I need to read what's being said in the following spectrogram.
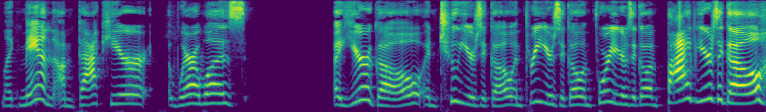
Like, man, I'm back here where I was a year ago, and two years ago, and three years ago, and four years ago, and five years ago.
